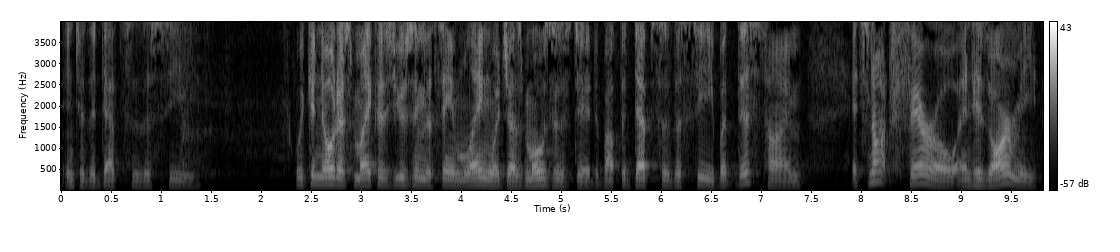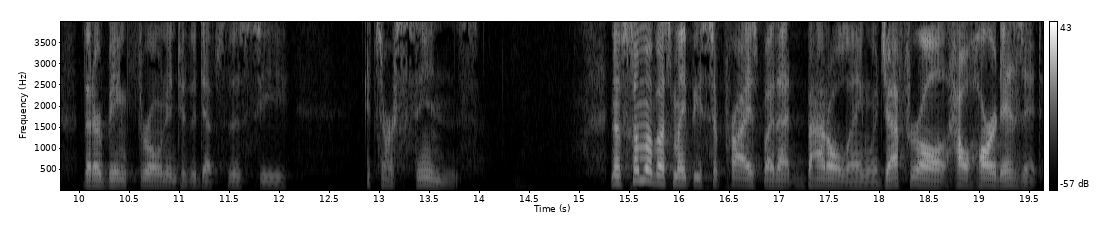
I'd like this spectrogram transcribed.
into the depths of the sea. We can notice Micah's using the same language as Moses did about the depths of the sea, but this time it's not Pharaoh and his army that are being thrown into the depths of the sea, it's our sins. Now, some of us might be surprised by that battle language. After all, how hard is it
